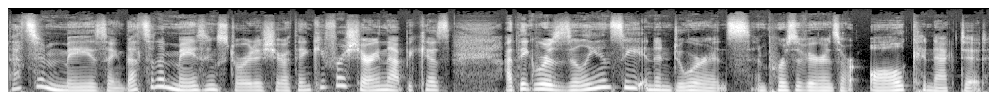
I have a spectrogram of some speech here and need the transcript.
that's amazing. That's an amazing story to share. Thank you for sharing that because I think resiliency and endurance and perseverance are all connected.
